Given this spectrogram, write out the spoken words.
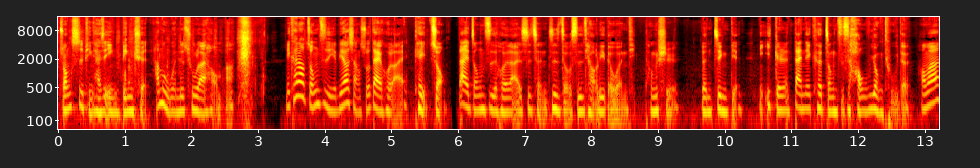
装饰品还是迎宾犬？他们闻得出来好吗？你看到种子也不要想说带回来可以种，带种子回来是惩治走私条例的问题。同学，冷静点，你一个人带那颗种子是毫无用途的，好吗？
